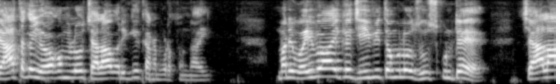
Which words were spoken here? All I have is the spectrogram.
జాతక యోగంలో చాలా వరకు కనబడుతున్నాయి. మరి వైవాహిక జీవితంలో చూసుకుంటే చాలా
